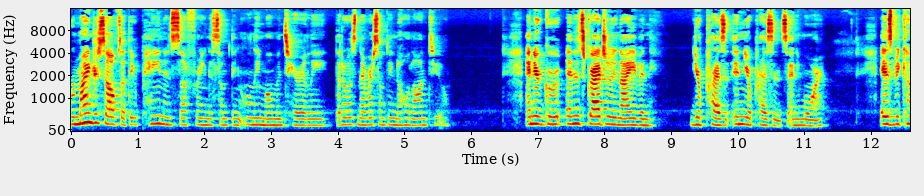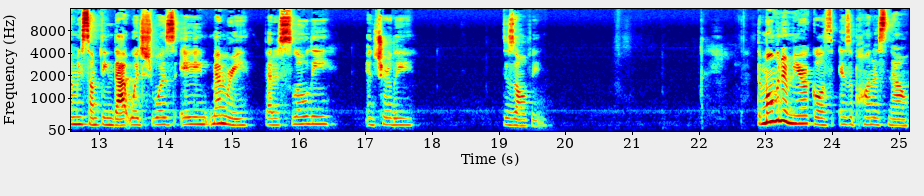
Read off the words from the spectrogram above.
Remind yourself that your pain and suffering is something only momentarily, that it was never something to hold on to. And you're and it's gradually not even your present in your presence anymore. It is becoming something that which was a memory that is slowly and surely dissolving. The moment of miracles is upon us now,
